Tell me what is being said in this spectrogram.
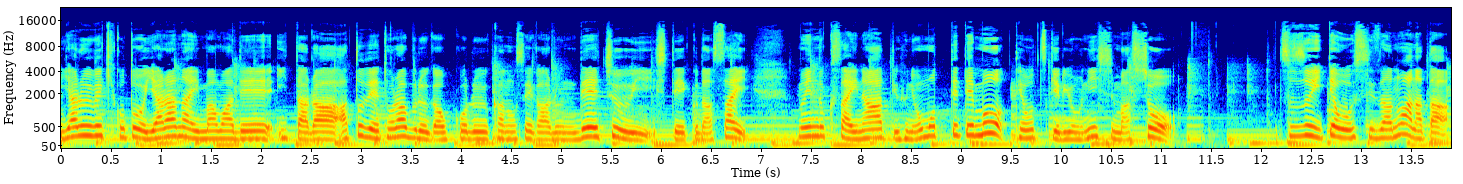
ー、やるべきことをやらないままでいたら後でトラブルが起こる可能性があるんで注意してください。めんどくさいなっていうふうに思ってても手をつけるようにしましょう。続いてお牛座のあなた、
